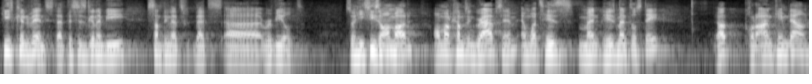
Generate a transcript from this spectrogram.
He's convinced that this is going to be something that's that's uh, revealed. So he sees Omar. Omar comes and grabs him, and what's his men- his mental state? Oh, Quran came down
